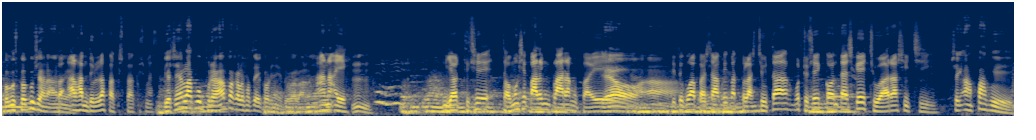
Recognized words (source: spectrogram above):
Bagus-bagus ya Ba- anak-anaknya. Alhamdulillah bagus-bagus, Mas. Biasanya laku berapa kalau satu ekornya itu kalau anak? Anaknya, Hmm. ya di domong sih paling pelarang baik. Ya, ah. Dituku Abah Safi 14 juta, wedhusnya kontes ke juara siji. Sing apa kuwi?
